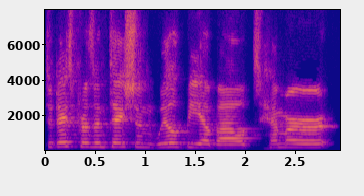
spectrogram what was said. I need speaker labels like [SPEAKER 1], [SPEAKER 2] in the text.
[SPEAKER 1] Today's presentation will be about hammer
